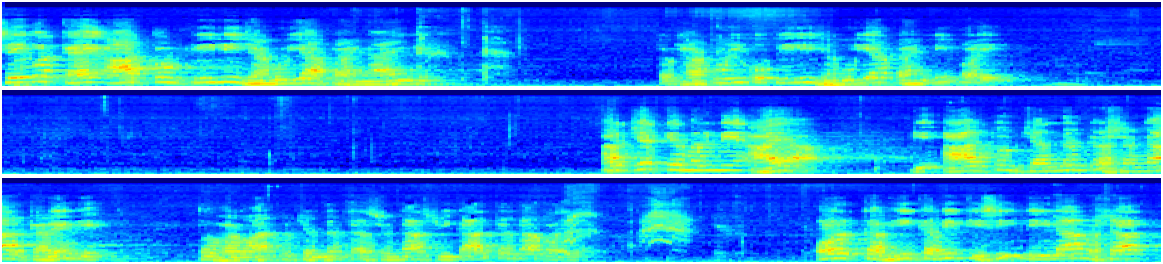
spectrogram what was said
सेवक है, आज तुम पीली झमुड़िया पहनाएँगे। तो ठाकुर जी को पीली झमुड़िया पहननी पड़ेगी। अर्चक के मन में आया कि आज तुम चंदन का श्रृंगार करेंगे तो भगवान को चंदन का श्रृंगार स्वीकार करना पड़ेगा। और कभी कभी किसी लीला वशात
